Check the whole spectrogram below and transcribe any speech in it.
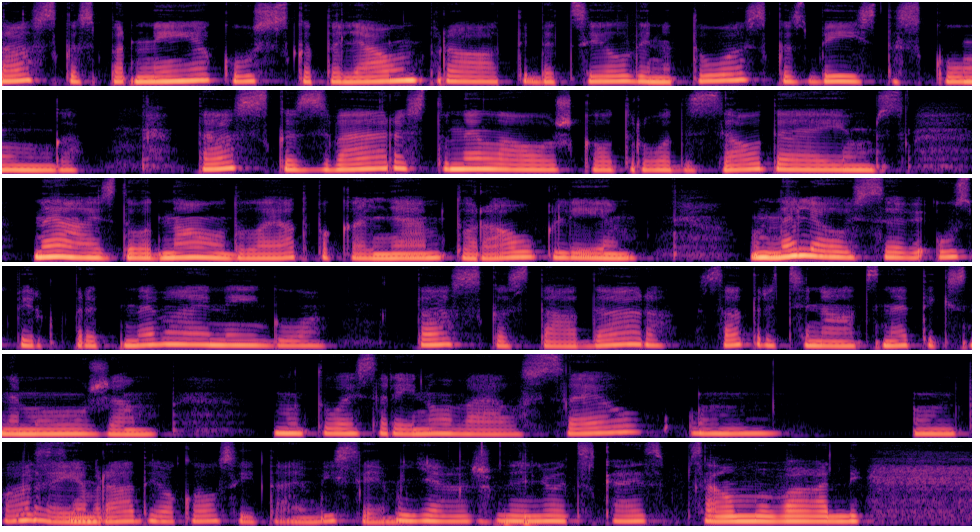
tas, kas par nieku uzskata ļaunprāti, bet cildina tos, kas bīstas kunga. Tas, kas zvērestu nelauž, kaut rodas zaudējums, neaizdod naudu, lai atpakaļ ņemtu ar augļiem, un neļauj sevi uzpirkt pret nevainīgo, tas, kas tā dara, satricināts netiks nemūžam. Nu, to es arī novēlu sev un, un pārējiem radioklausītājiem visiem. Jā, šodien ļoti skaisti psalma vārdi. Uh,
